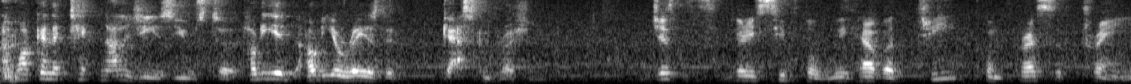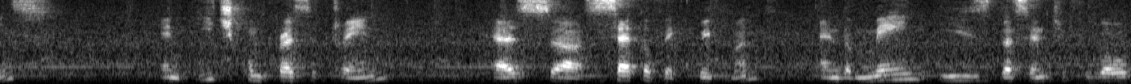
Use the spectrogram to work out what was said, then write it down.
And what kind of technology is used to? How do you how do you raise the gas compression? Just very simple. We have a three compressor trains, and each compressor train has a set of equipment, and the main is the centrifugal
